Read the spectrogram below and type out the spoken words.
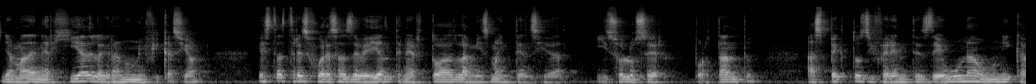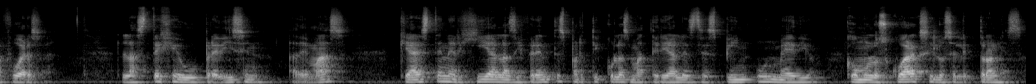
llamada energía de la gran unificación, estas tres fuerzas deberían tener todas la misma intensidad y solo ser, por tanto, aspectos diferentes de una única fuerza. Las TGU predicen, además, que a esta energía las diferentes partículas materiales de spin un medio, como los quarks y los electrones,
